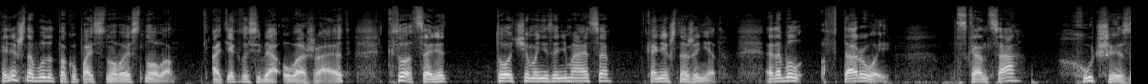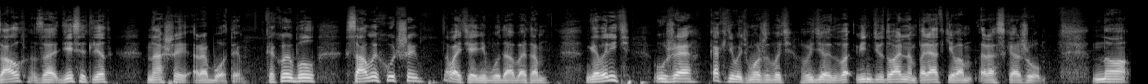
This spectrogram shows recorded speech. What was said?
конечно, будут покупать снова и снова. А те, кто себя уважают, кто ценит то, чем они занимаются, конечно же, нет. Это был второй с конца худший зал за 10 лет нашей работы. Какой был самый худший? Давайте я не буду об этом говорить. Уже как-нибудь, может быть, в индивидуальном порядке вам расскажу. Но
